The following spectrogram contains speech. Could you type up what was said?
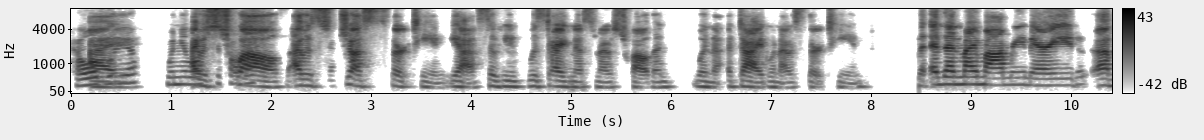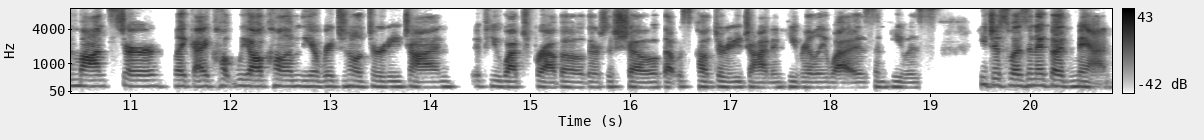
How old I, were you when you I was 12. I was just 13. Yeah. So he was diagnosed when I was 12 and when I died when I was 13. And then my mom remarried a monster. Like I call, we all call him the original Dirty John. If you watch Bravo, there's a show that was called Dirty John, and he really was. And he was, he just wasn't a good man.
